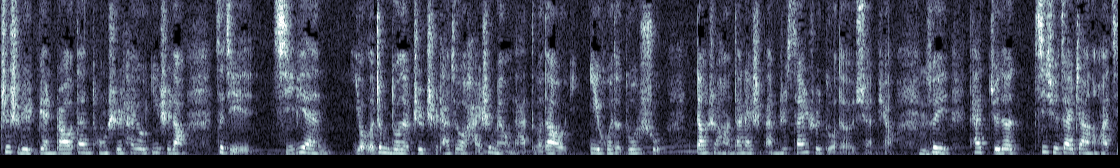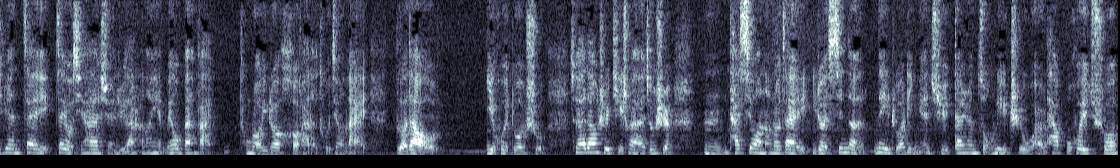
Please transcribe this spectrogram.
支持率变高，但同时他又意识到自己即便有了这么多的支持，他最后还是没有拿得到议会的多数。当时好像大概是百分之三十多的选票，所以他觉得继续再这样的话，即便再再有其他的选举，他可能也没有办法通过一个合法的途径来得到议会多数。所以他当时提出来的就是，嗯，他希望能够在一个新的内阁里面去担任总理职务，而他不会说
